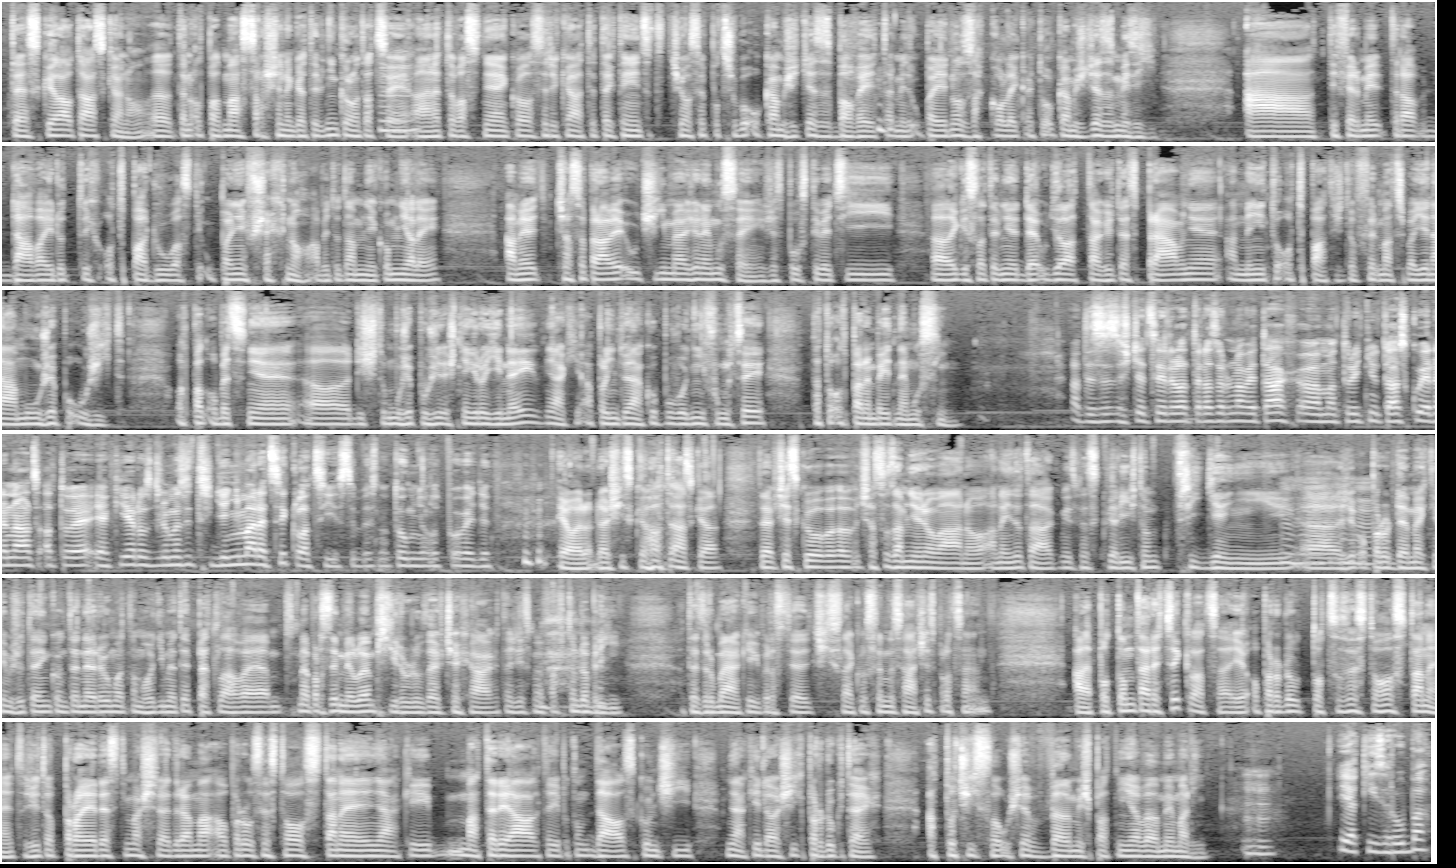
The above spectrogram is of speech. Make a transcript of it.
To je skvělá otázka, no. Ten odpad má strašně negativní konotaci Mm. a hned to vlastně, jako si říkáte, tak to je něco, čeho se potřebuji okamžitě zbavit a mi úplně jedno za kolik, ať to okamžitě zmizí. A ty firmy teda dávají do těch odpadů vlastně úplně všechno, aby to tam někomu měli. A my často právě učíme, že nemusí, že spousty věcí eh, legislativně jde udělat tak, že to je správně a není to odpad, že to firma třeba jiná může použít. Odpad obecně, eh, když to může použít ještě někdo jiný nějaký, a plní to nějakou původní funkci, tato odpadem být nemusí. A ty jsi ještě Cyrila teda zrovna vytáh uh, maturitní otázku 11 a to je, jaký je rozdíl mezi tříděním a recyklací, jestli bys na to uměl odpovědět. Jo, další skvělá otázka. To je v Česku eh, často zaměnováno a není to tak. My jsme skvělí v tom třídění, mm-hmm. že opravdu jdeme k těm žlutým kontejnerům a tam hodíme ty petlahve. Jsme prostě milujeme přírodu, to je v Čechách, takže jsme fakt v tom dobrý. A to je zhruba nějakých prostě čísla jako 76%. Ale potom ta recyklace je opravdu to, co se z toho stane. Takže to projede s těma šredrama a opravdu se z toho stane nějaký materiál, který potom dál skončí v nějakých dalších produktech. A to číslo už je velmi špatný a velmi malý. Mhm. Jaký zhruba?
